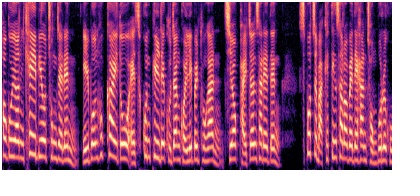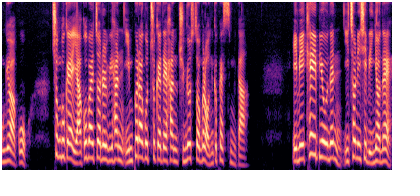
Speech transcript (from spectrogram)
허구현 KBO 총재는 일본 홋카이도 에스콘필드 구장 건립을 통한 지역 발전 사례 등 스포츠 마케팅 산업에 대한 정보를 공유하고 충북의 야구 발전을 위한 인프라 구축에 대한 중요성을 언급했습니다. 이미 KBO는 2022년에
